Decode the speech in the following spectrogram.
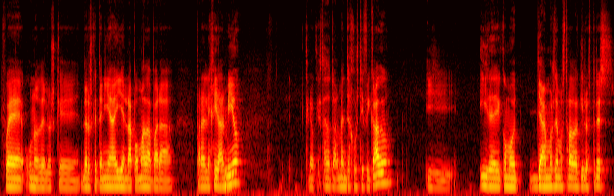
fue uno de los que, de los que tenía ahí en la pomada para, para elegir al mío. Creo que está totalmente justificado. Y, y de- como ya hemos demostrado aquí los tres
